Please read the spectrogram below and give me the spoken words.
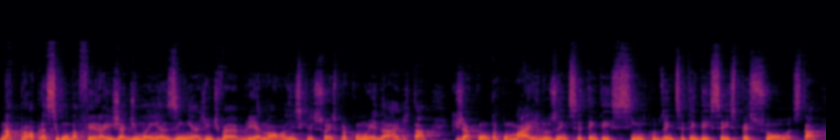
Na própria segunda-feira, aí já de manhãzinha, a gente vai abrir novas inscrições para a comunidade, tá? Que já conta com mais de 275, 276 pessoas, tá?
